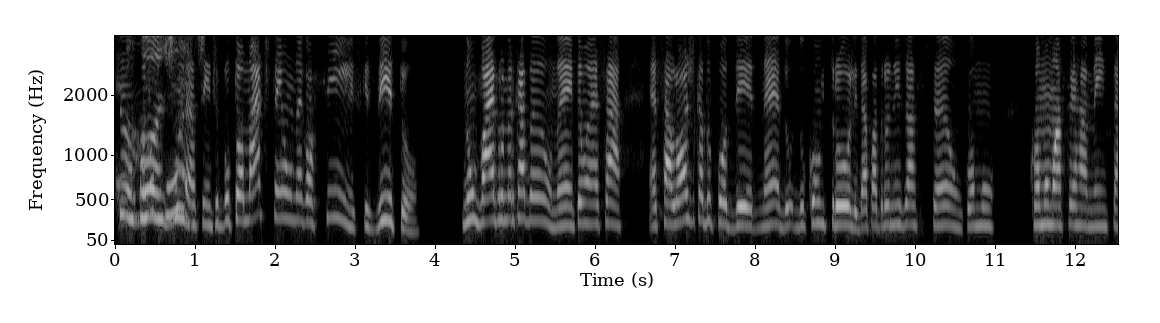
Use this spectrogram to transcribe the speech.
é horror, loucura, assim, tipo, o tomate tem um negocinho esquisito, não vai para o mercadão, né? Então essa essa lógica do poder, né, do, do controle, da padronização, como como uma ferramenta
